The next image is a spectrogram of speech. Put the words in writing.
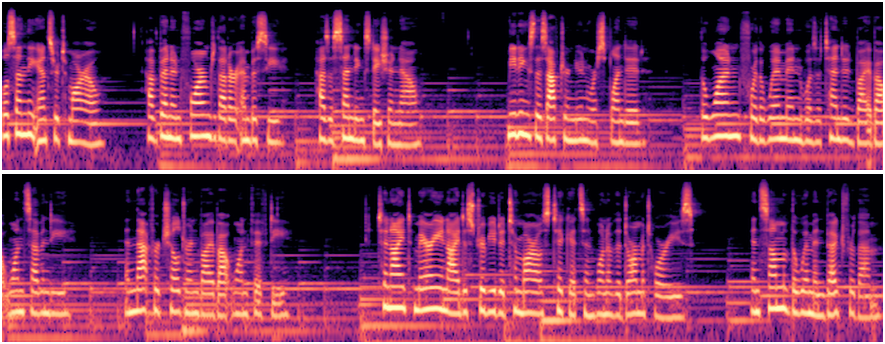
We'll send the answer tomorrow. Have been informed that our embassy has a sending station now. Meetings this afternoon were splendid. The one for the women was attended by about 170, and that for children by about 150. Tonight, Mary and I distributed tomorrow's tickets in one of the dormitories, and some of the women begged for them.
